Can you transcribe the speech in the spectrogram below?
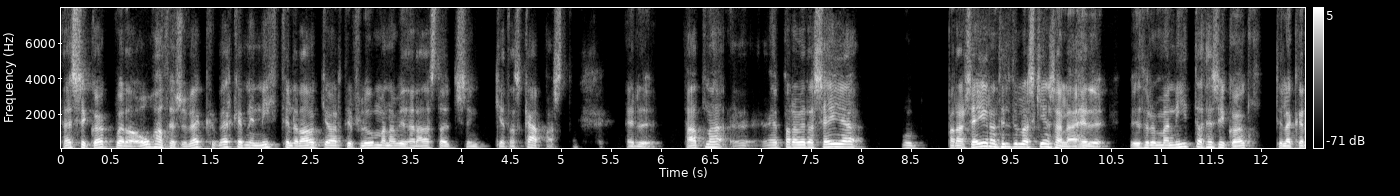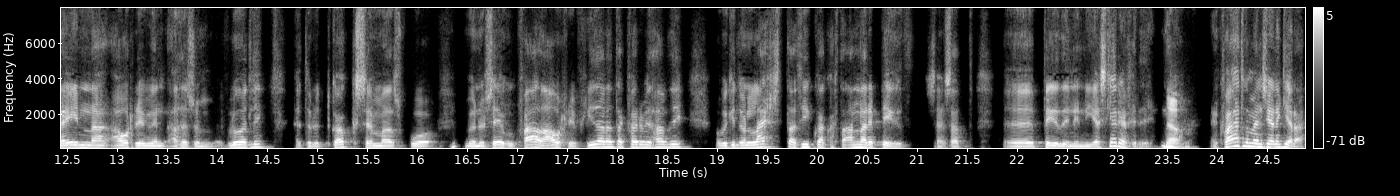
Þessi gögg verða óháð þessu verkefni nýtt til ráðgjafar til flugmanna við þar aðstöð sem geta skapast heyrðu, þarna eh, er bara verið að segja og bara segir hann til dæla skynsalega, heyrðu, við þurfum að nýta þessi gögg til að greina áhrifin að þessum flugvelli, þetta eru gögg sem að sko munum segja okkur hvaða áhrif hlýðarendakverfið hafði og við getum lært að því hvað hvert annar er byggð, sem sagt uh, byggðin í nýja skerjafyrði. Já. En hvað ætla menn síðan að gera?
